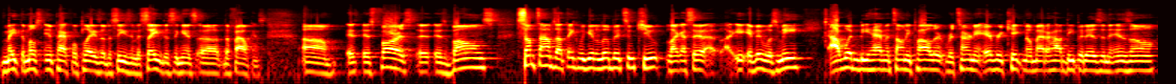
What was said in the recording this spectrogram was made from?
made the most impactful plays of the season to save us against uh, the Falcons. Um, as, as far as as Bones, sometimes I think we get a little bit too cute. Like I said, if it was me, I wouldn't be having Tony Pollard returning every kick, no matter how deep it is in the end zone.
